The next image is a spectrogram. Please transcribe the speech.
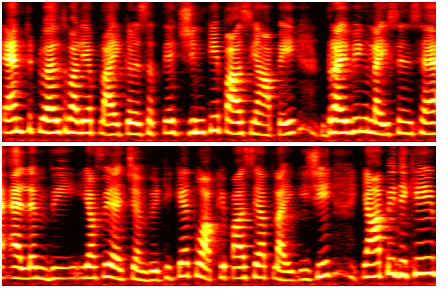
टेंथ ट्वेल्थ वाले अप्लाई कर सकते हैं, जिनके पास यहाँ पे ड्राइविंग लाइसेंस है एलएमवी या फिर एचएमवी ठीक है? तो आपके पास से अप्लाई कीजिए। यहाँ पे देखिए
